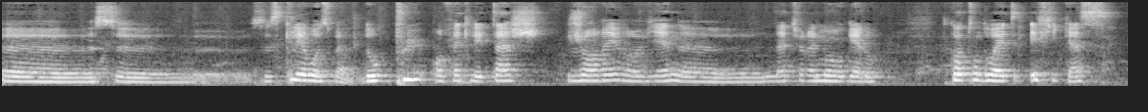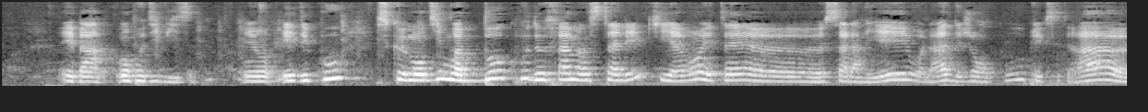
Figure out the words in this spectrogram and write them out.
euh, se, sclérose. Donc plus en fait les tâches genrées reviennent naturellement au galop. Quand on doit être efficace, eh ben, on redivise. Et, et du coup, ce que m'ont dit, moi, beaucoup de femmes installées qui avant étaient euh, salariées, voilà, déjà en couple, etc. euh,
